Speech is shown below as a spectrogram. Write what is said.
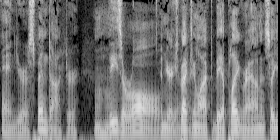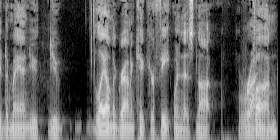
and you're a spin doctor, these are all Mm-hmm. and you're you know, expecting life to be a playground, and so you demand you you lay on the ground and kick your feet when it's not right. fun.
